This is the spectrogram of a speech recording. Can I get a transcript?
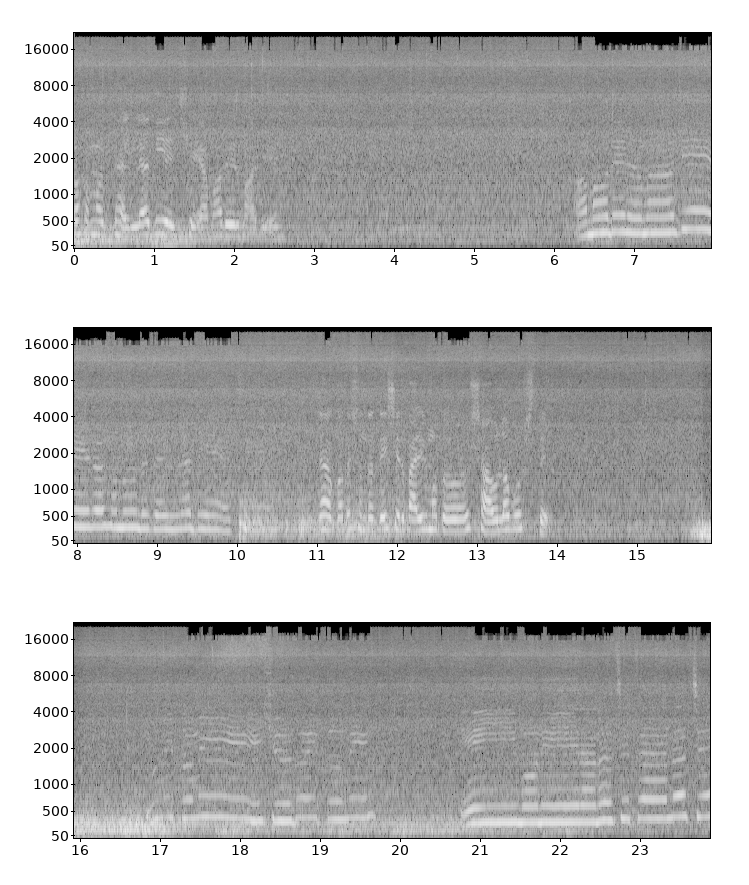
রহমত ঢাইলা দিয়েছে আমাদের মাঝে। আমাদের মাঝে রহমত ঢাইলা দিয়েছে। দেখো কত সুন্দর দেশের বাড়ির মতো শাওলা বসছে। তুমি তুমি, শুধুই তুমি, এই মনের আনাচে কানাচে।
